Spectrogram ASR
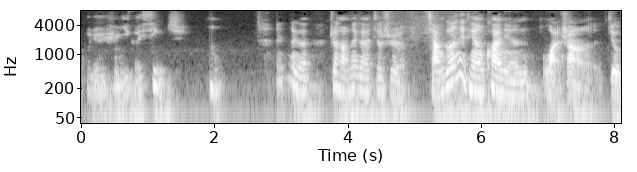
或者是一个兴趣。嗯，哎，那个正好那个就是强哥那天跨年晚上就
